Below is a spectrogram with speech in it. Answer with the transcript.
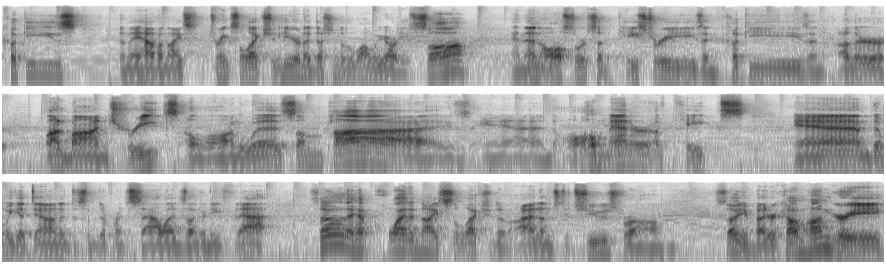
cookies. Then they have a nice drink selection here in addition to the one we already saw. And then all sorts of pastries and cookies and other bonbon treats along with some pies and all manner of cakes. And then we get down into some different salads underneath that. So they have quite a nice selection of items to choose from. So you better come hungry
